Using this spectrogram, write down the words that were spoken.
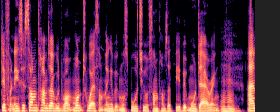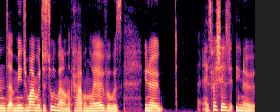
differently. So sometimes I would want, want to wear something a bit more sporty, or sometimes I'd be a bit more daring. Mm-hmm. And uh, me and Jemima were just talking about it on the cab on the way over. Was you know especially as you know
